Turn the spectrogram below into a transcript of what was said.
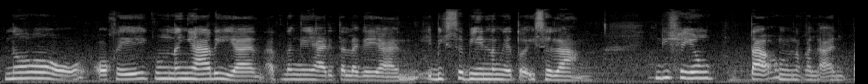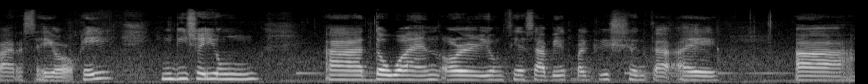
No, okay? Kung nangyari yan at nangyayari talaga yan, ibig sabihin lang ito, isa lang. Hindi siya yung taong nakalaan para sa'yo, okay? Hindi siya yung uh, the one or yung sinasabi pag Christian ka ay uh,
